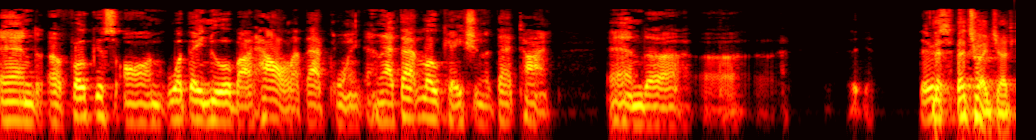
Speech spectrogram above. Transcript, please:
and uh, focus on what they knew about Howell at that point and at that location at that time. Uh, uh, that's right, Judge.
